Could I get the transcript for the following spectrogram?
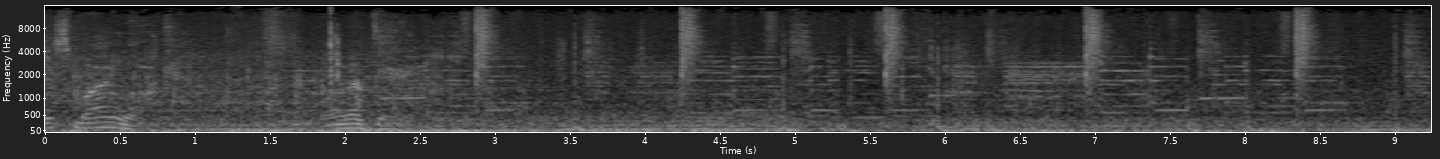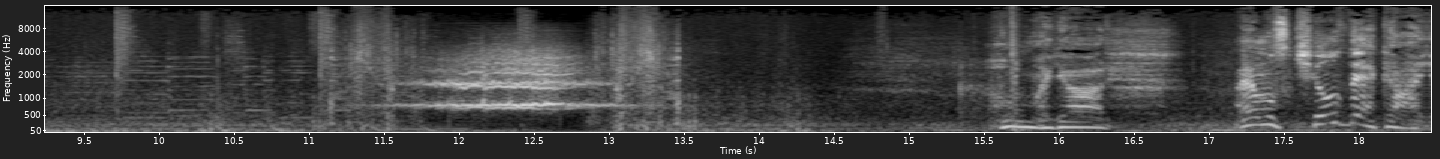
Just my luck. Oh my god. I almost killed that guy.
